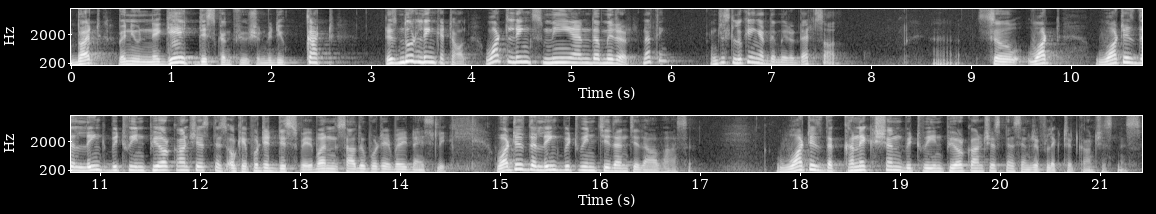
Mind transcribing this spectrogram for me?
But when you negate this confusion, when you cut, there's no link at all. What links me and the mirror? Nothing. I'm just looking at the mirror, that's all. Uh, so, what, what is the link between pure consciousness? Okay, put it this way. One sadhu put it very nicely. What is the link between Chid and Chidabhasa? What is the connection between pure consciousness and reflected consciousness?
